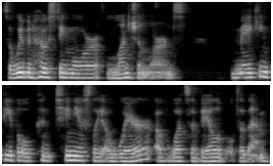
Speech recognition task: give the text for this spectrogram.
So we've been hosting more lunch and learns, making people continuously aware of what's available to them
